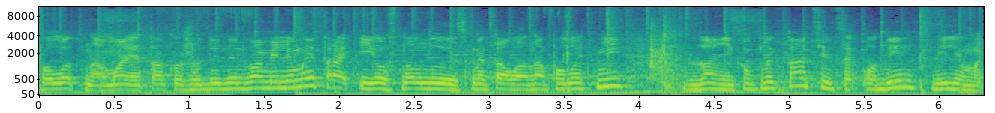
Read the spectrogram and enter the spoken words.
полотна має також 1,2 мм і основний лист металу на полотні в даній комплектації це 1 мм.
